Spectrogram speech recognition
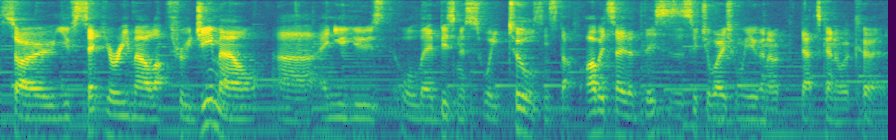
So you've set your email up through Gmail uh, and you use all their business suite tools and stuff. I would say that this is a situation where you're gonna that's going to occur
